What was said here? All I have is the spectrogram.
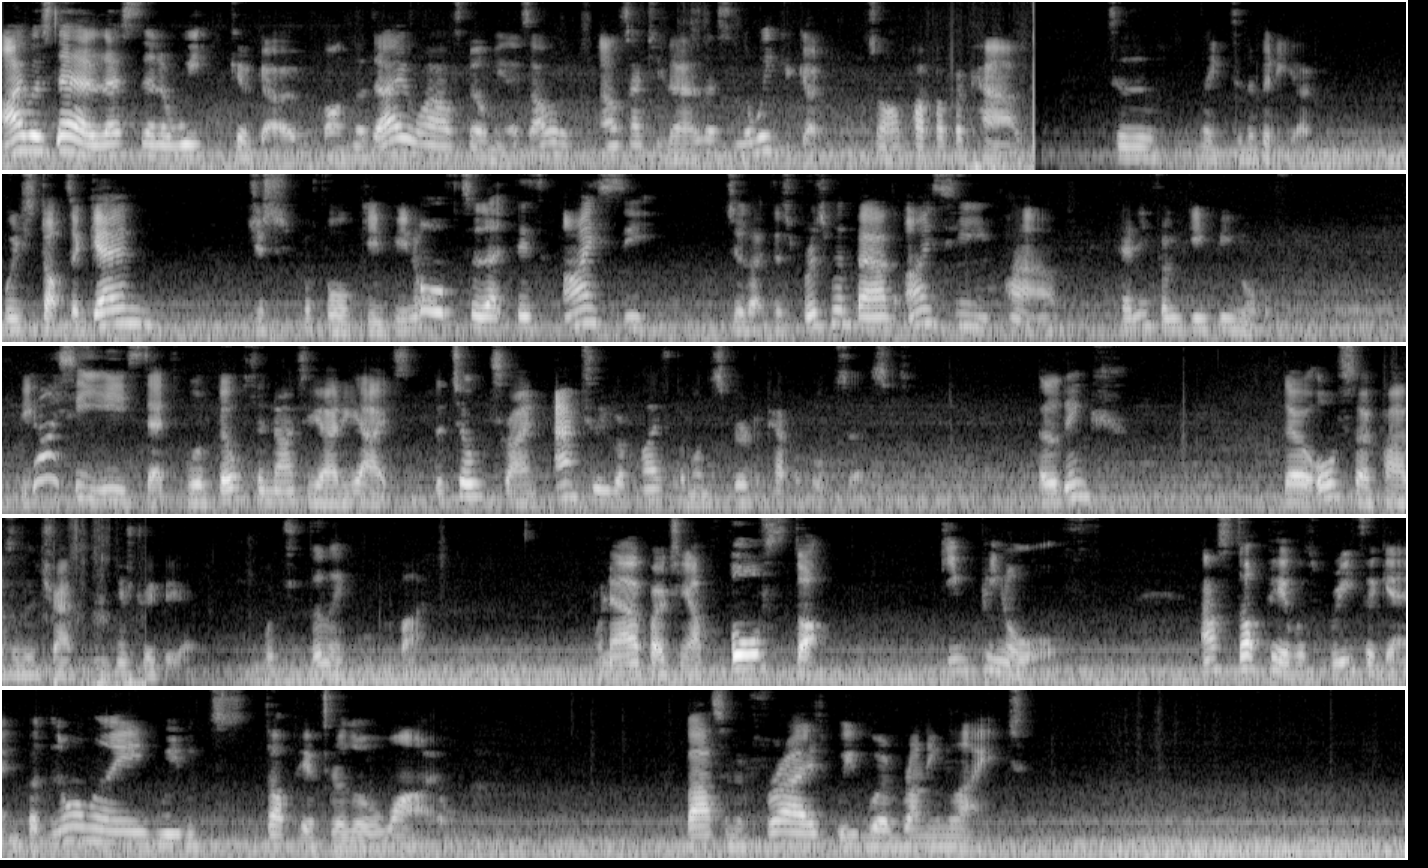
I was there less than a week ago. On the day while I was filming this, I was, I was actually there less than a week ago. So I'll pop up a card to the link to the video. We stopped again just before Gympie North to let this IC to let this Brisbane bound ICE path heading from Gympie North. The ICE sets were built in 1988. The tilt train actually replaced them on the Spirit of Capricorn services. A link. They are also part of the transport history video which the link will provide. We're now approaching our fourth stop, Gympie North. Our stop here was brief again, but normally we would stop here for a little while. But I'm afraid we were running late.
